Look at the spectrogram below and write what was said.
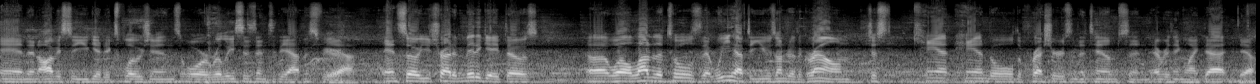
and then obviously you get explosions or releases into the atmosphere. Yeah. And so you try to mitigate those. Uh, well, a lot of the tools that we have to use under the ground just can't handle the pressures and the temps and everything like that. Yeah.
